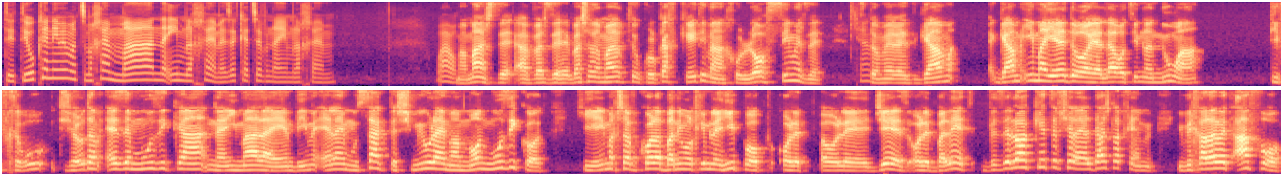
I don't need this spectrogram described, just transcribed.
ת, תהיו כנים עם עצמכם, מה נעים לכם, איזה קצב נעים לכם. וואו. ממש, זה, אבל זה, מה שאת אומרת הוא כל כך קריטי ואנחנו לא עושים את זה. כן. זאת אומרת, גם, גם אם הילד או הילדה רוצים לנוע, תבחרו, תשאלו אותם איזה מוזיקה נעימה להם, ואם אין להם מושג, תשמיעו להם המון מוזיקות. כי אם עכשיו כל הבנים הולכים להיפ-הופ, או, או לג'אז, או לבלט, וזה לא הקצב של הילדה שלכם, היא בכלל אוהבת אפרו,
